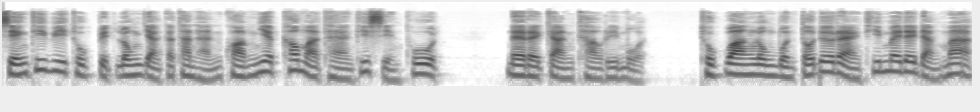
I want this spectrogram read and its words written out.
เสียงทีวีถูกปิดลงอย่างกระทันหันความเงียบเข้ามาแทนที่เสียงพูด ในรายการข่าวรีโมทถูกวางลงบนโต๊ะด้วยแรงที่ไม่ได้ดังมาก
